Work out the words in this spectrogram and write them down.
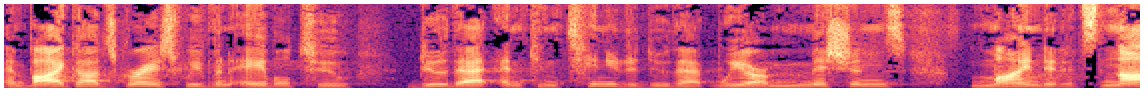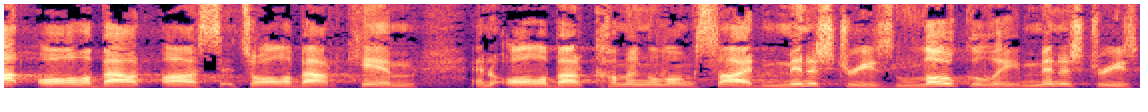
And by God's grace, we've been able to do that and continue to do that. We are missions minded. It's not all about us, it's all about Him and all about coming alongside ministries locally, ministries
